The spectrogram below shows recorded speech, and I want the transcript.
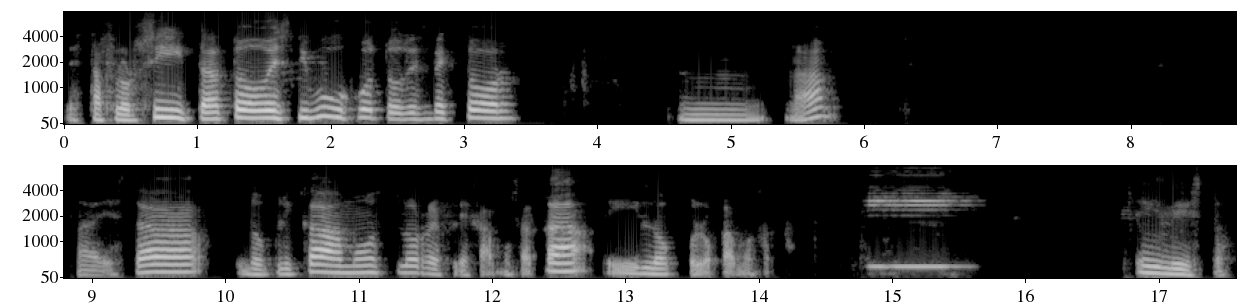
esta florcita. Todo es dibujo, todo es vector. Mm, Ahí está. Duplicamos, lo reflejamos acá y lo colocamos acá. Y listo.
